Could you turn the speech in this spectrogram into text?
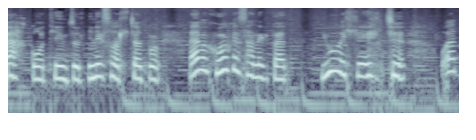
байхгүй. Тийм зүйл энийг судалчаад бүр амар хөөрхөн санагдаад юу илээ чи what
